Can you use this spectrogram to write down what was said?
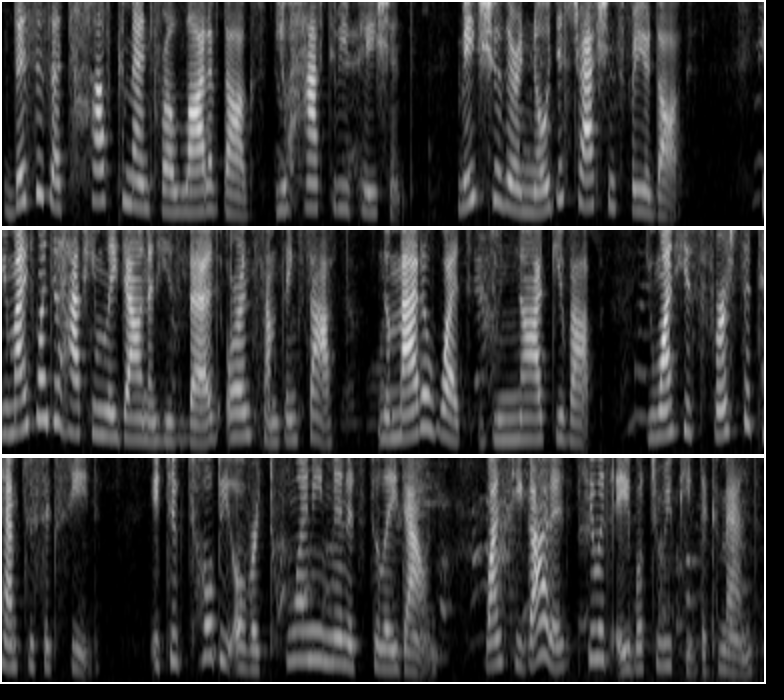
This is a tough command for a lot of dogs. You have to be patient. Make sure there are no distractions for your dog. You might want to have him lay down on his bed or on something soft. No matter what, do not give up. You want his first attempt to succeed. It took Toby over 20 minutes to lay down. Once he got it, he was able to repeat the command.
